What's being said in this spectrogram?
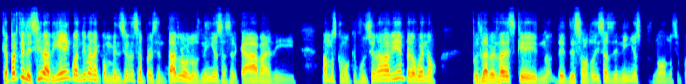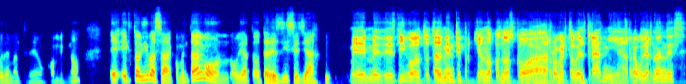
Que aparte les iba bien cuando iban a convenciones a presentarlo, los niños se acercaban y vamos, como que funcionaba bien, pero bueno, pues la verdad es que de, sonrisas de niños, pues no, no se puede mantener un cómic, ¿no? Eh, Héctor, ¿ibas a comentar algo o ya, o te desdices ya? Me, me desdigo totalmente porque yo no conozco a Roberto Beltrán ni a Raúl Hernández.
